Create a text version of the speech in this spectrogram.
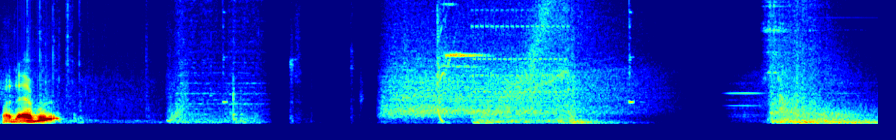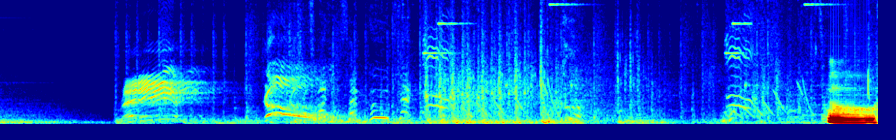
Whatever. Ooh.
